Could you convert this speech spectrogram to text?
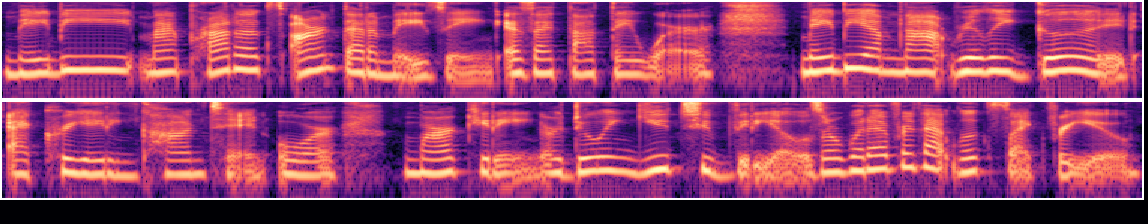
Maybe my products aren't that amazing as I thought they were. Maybe I'm not really good at creating content or marketing or doing YouTube videos or whatever that looks like for you.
